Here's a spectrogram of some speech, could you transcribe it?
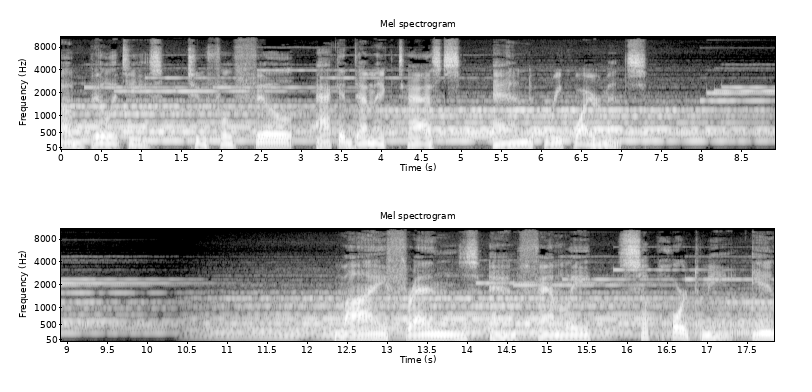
abilities to fulfill academic tasks and requirements. My friends and family support me in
